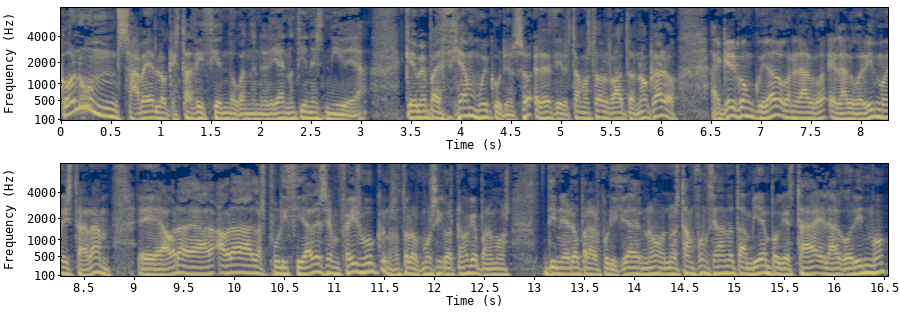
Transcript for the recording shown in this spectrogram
con un saber lo que estás diciendo cuando en realidad no tienes ni idea, que me parecía muy curioso. Es decir, estamos todo el rato, no, claro, hay que ir con cuidado con el algoritmo de Instagram. Eh, ahora, ahora las publicidades en Facebook, nosotros los músicos, ¿no? Que ponemos dinero para las publicidades, no, no están funcionando tan bien porque está el algoritmo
